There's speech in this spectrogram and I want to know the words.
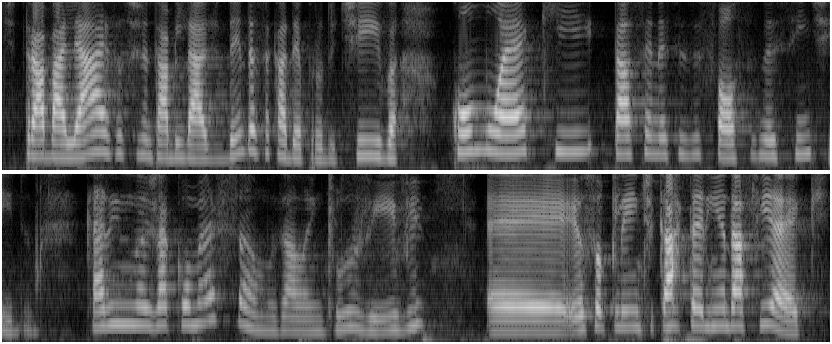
de trabalhar essa sustentabilidade dentro dessa cadeia produtiva? Como é que está sendo esses esforços nesse sentido? Karine, nós já começamos, Alan, inclusive. é, eu sou cliente carteirinha da FIEC,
